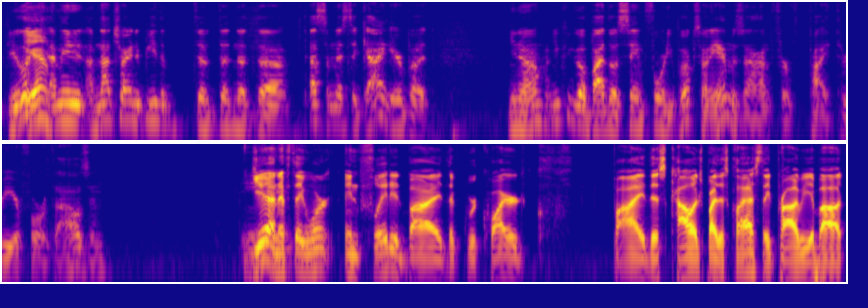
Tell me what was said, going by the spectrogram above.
If you look, Yeah. I mean, I'm not trying to be the the, the the the pessimistic guy here, but you know, you can go buy those same forty books on Amazon for probably three or four thousand. Yeah, and if they weren't inflated by the required by this college by this class, they'd probably be about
